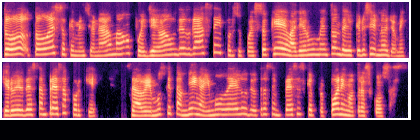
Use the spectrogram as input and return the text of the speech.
todo, todo eso que mencionaba Mau, pues lleva a un desgaste y por supuesto que va a llegar un momento donde yo quiero decir, no, yo me quiero ir de esta empresa porque sabemos que también hay modelos de otras empresas que proponen otras cosas.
